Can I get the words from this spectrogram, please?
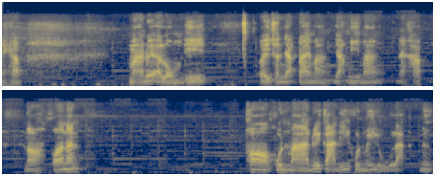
นะครับ มาด้วยอารมณ์ที่ เอ้ยฉันอยากได้มั่งอยากมีมั่งนะครับเนาะเพราะฉะนั้น พอคุณมาด้วยการที่คุณไม่รู้ละหนึ่ง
